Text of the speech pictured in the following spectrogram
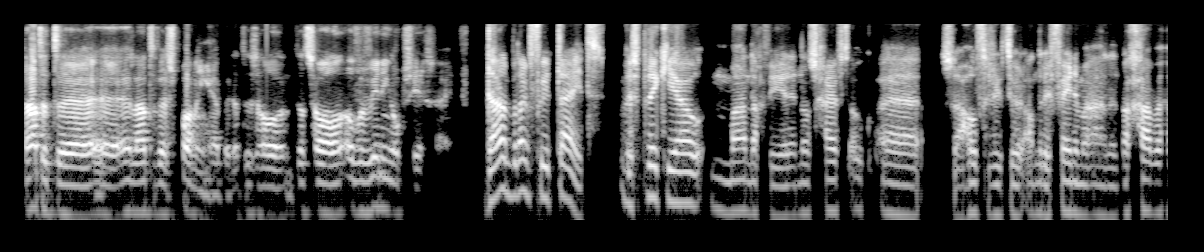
Laat het, uh, laten we spanning hebben. Dat, is al, dat zal een overwinning op zich zijn. Daan, bedankt voor je tijd. We spreken jou maandag weer. En dan schuift ook zijn hoofdredacteur André Venema aan. En dan gaan we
